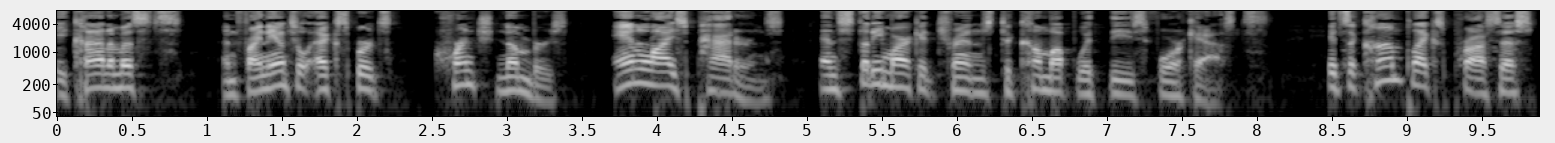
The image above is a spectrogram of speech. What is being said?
economists, and financial experts crunch numbers, analyze patterns, and study market trends to come up with these forecasts. It's a complex process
